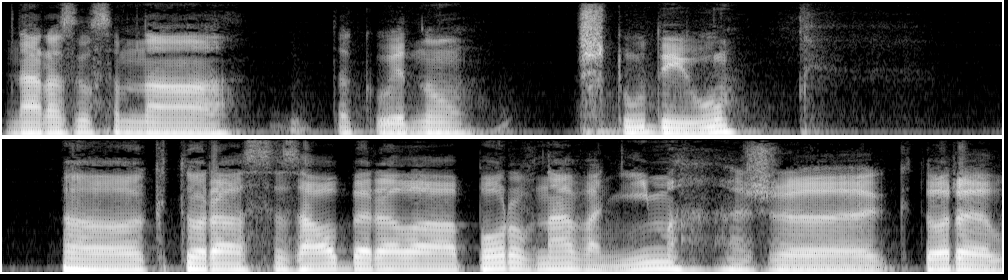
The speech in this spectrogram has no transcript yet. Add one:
narazil som na takú jednu štúdiu, e, ktorá sa zaoberala porovnávaním, že ktoré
